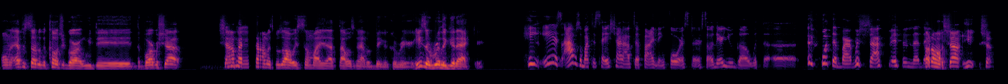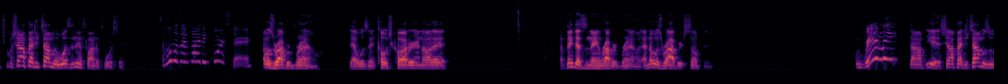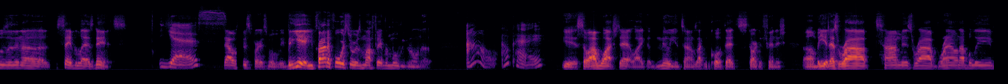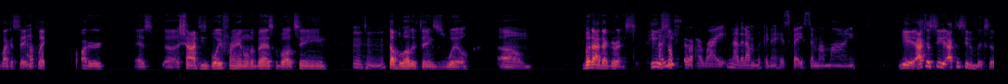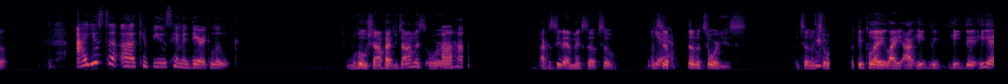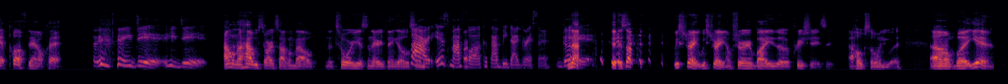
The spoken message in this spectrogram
on an episode of the Culture Garden, we did the barbershop. Sean mm-hmm. Patrick Thomas was always somebody that I thought was gonna have a bigger career. He's a really good actor. He is. I was about to say shout out to Finding Forrester. So there you go with the uh with the barbershop and another. Hold on, Sean, he, Sean, Sean Patrick Thomas wasn't in Finding Forrester. Who was in Finding Forrester? That was Robert Brown. That was in Coach Carter and all that. I think that's the name, Robert Brown. I know it's Robert something. Really? Yeah, Sean Patrick Thomas was in uh Save the Last Dance. Yes. That was his first movie. But yeah, You Finding Forrester was my favorite movie growing up. Oh, okay. Yeah, so I watched that like a million times. I can quote that start to finish. Um, but yeah, that's Rob Thomas, Rob Brown, I believe. Like I said, he okay. played Carter as uh, Shanti's boyfriend on the basketball team. Mm-hmm. A couple other things as well. Um, but I digress. He was. Are some- you sure? All right. Now that I'm looking at his face in my mind. Yeah, I can see I can see the mix up. I used to uh confuse him and Derek Luke. Who, Sean Patrick Thomas or uh-huh. I can see that mix up too. Until, yeah. until notorious. Until notorious. he played like I, he he did he had Puff down pat. he did. He did. I don't know how we started talking about notorious and everything else. Sorry, it's my fault because I'll be digressing. Go nah, ahead. we straight. We straight. I'm sure everybody uh, appreciates it. I hope so anyway. Um, but yeah,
